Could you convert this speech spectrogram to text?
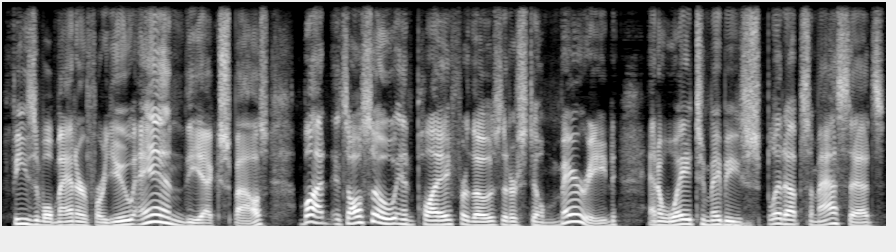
feasible manner for you and the ex spouse. But it's also in play for those that are still married and a way to maybe split up some assets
